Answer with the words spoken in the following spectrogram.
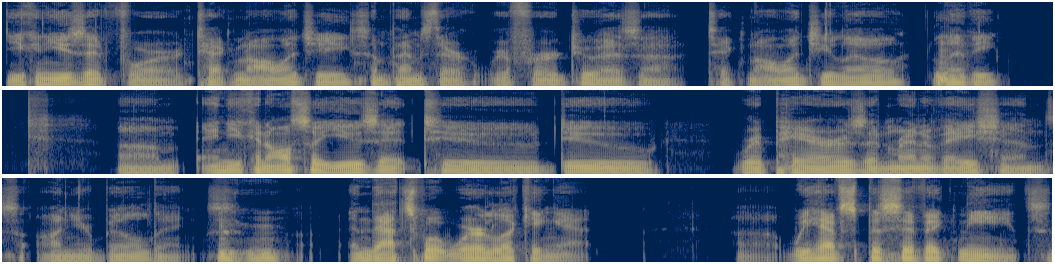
you can use it for technology. Sometimes they're referred to as a technology level Hmm. levy, um, and you can also use it to do repairs and renovations on your buildings Mhm. and that's what we're looking at. Uh, we have specific needs.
